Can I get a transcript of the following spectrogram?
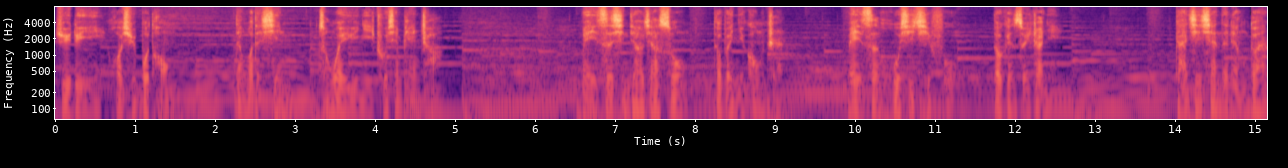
距离或许不同，但我的心从未与你出现偏差。每一次心跳加速都被你控制，每一次呼吸起伏都跟随着你。感情线的两端，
